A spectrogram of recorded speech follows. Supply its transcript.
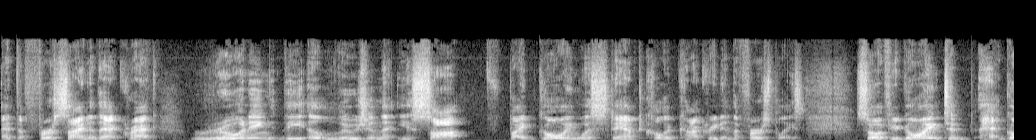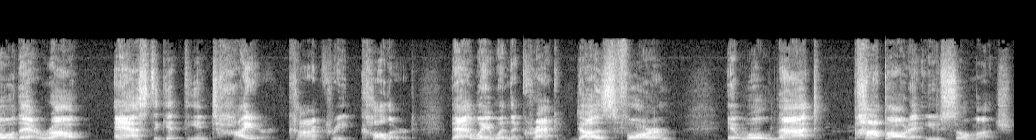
at the first sign of that crack, ruining the illusion that you saw by going with stamped colored concrete in the first place. So if you're going to go that route, ask to get the entire concrete colored. That way when the crack does form, it will not pop out at you so much.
